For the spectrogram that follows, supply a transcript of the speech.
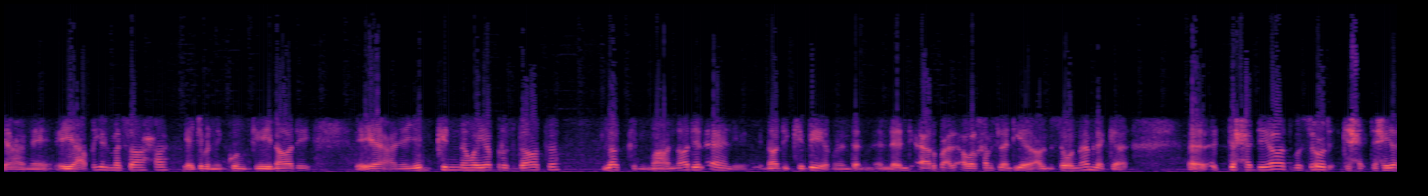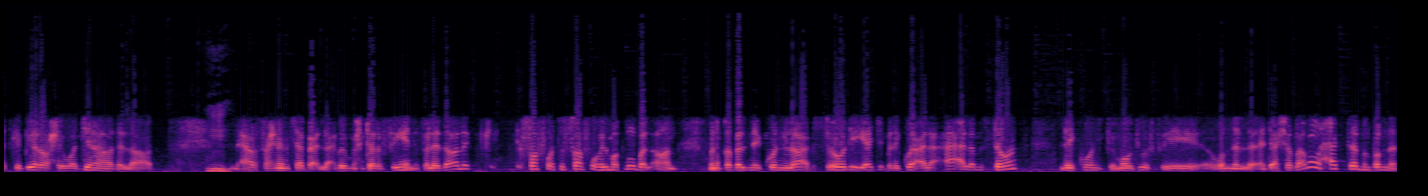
يعني يعطيه المساحة. يجب أن يكون في نادي يعني يمكن إنه يبرز ذاته. لكن مع النادي الأهلي نادي كبير من الاربع أو الخمس الأندية على مستوى المملكة. التحديات بسعود تحديات كبيرة راح يواجهها هذا اللاعب. نعرف إحنا سبع لاعبين محترفين فلذلك صفوة الصفوة المطلوبة الآن. من قبل إن يكون اللاعب السعودي يجب إن يكون على أعلى مستوى ليكون في موجود في ضمن ال 11 لاعب وحتى من ضمن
